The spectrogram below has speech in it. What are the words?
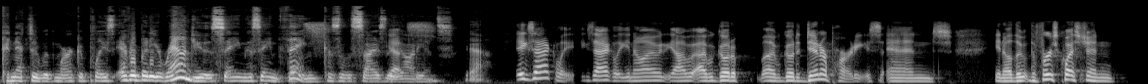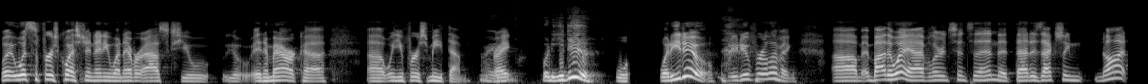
connected with Marketplace. Everybody around you is saying the same thing yes. because of the size of yes. the audience. Yeah. Exactly, exactly. You know, I, I, would go to I would go to dinner parties, and you know, the the first question, what's the first question anyone ever asks you, in America uh, when you first meet them, right? right? What do you do? Well, what do you do? What do you do for a living? Um, and by the way, I've learned since then that that is actually not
